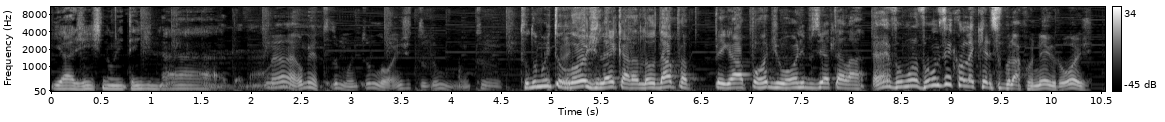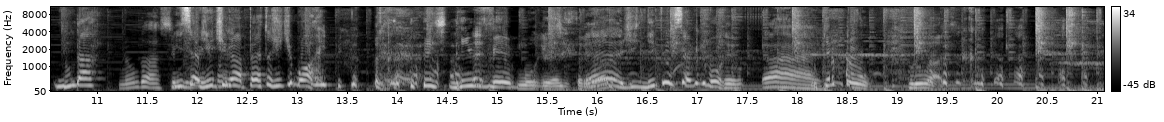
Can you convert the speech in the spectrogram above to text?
E a gente não entende nada, nada. Não, ô meu, é tudo muito longe, tudo muito. Tudo muito longe, né, cara? Não dá pra pegar a porra de um ônibus e ir até lá. É, vamos, vamos ver qual é que é esse buraco negro hoje? Não dá. Não dá. E se a gente chegar perto, a gente morre. a gente nem vê morrendo, tá ligado? É, a gente nem percebe que morreu. Ai. Que é bom, por um lado.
